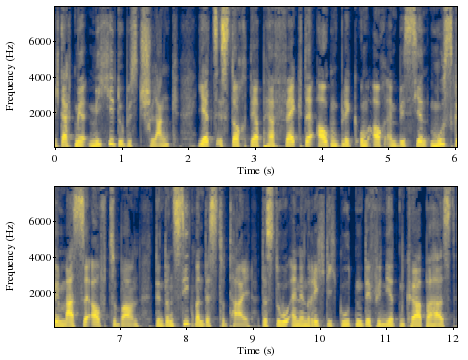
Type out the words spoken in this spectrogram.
Ich dachte mir, Michi, du bist schlank. Jetzt ist doch der perfekte Augenblick, um auch ein bisschen Muskelmasse aufzubauen. Denn dann sieht man das total, dass du einen richtig guten, definierten Körper hast.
